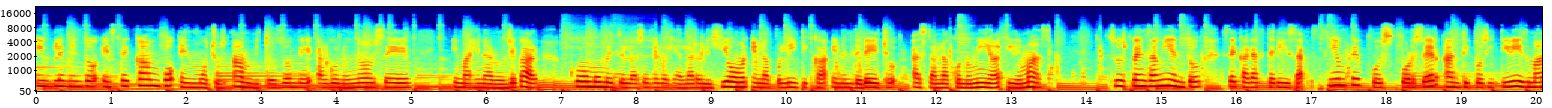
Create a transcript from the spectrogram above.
implementó este campo en muchos ámbitos donde algunos no se imaginaron llegar, como meter la sociología en la religión, en la política, en el derecho, hasta en la economía y demás. Sus pensamientos se caracteriza siempre por ser antipositivismo,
